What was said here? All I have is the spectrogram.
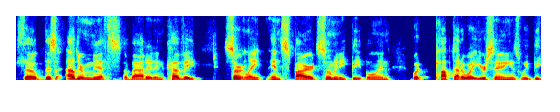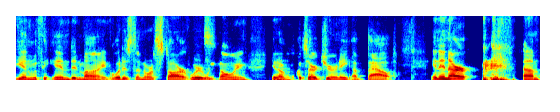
So there's other myths about it. And Covey certainly inspired so many people. And what popped out of what you're saying is we begin with the end in mind. What is the North Star? Where yes. are we going? You know, yeah. what's our journey about? And in our, um,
